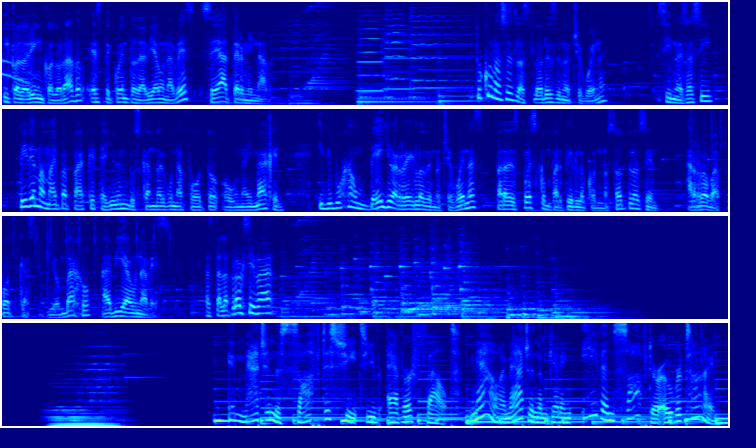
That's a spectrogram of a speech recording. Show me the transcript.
Y colorín colorado, este cuento de había una vez se ha terminado. ¿Tú conoces las flores de Nochebuena? Si no es así, pide a mamá y papá que te ayuden buscando alguna foto o una imagen y dibuja un bello arreglo de Nochebuenas para después compartirlo con nosotros en arroba podcast-había una vez. Hasta la próxima. Imagine the softest sheets you've ever felt. Now imagine them getting even softer over time.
